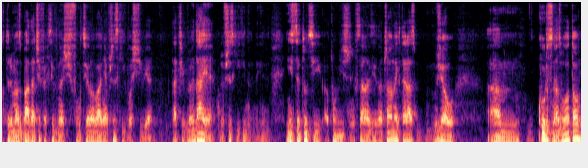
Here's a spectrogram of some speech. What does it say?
który ma zbadać efektywność funkcjonowania wszystkich właściwie, tak się wydaje, wszystkich in, in, instytucji publicznych w Stanach Zjednoczonych. Teraz wziął um, kurs na złoto,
